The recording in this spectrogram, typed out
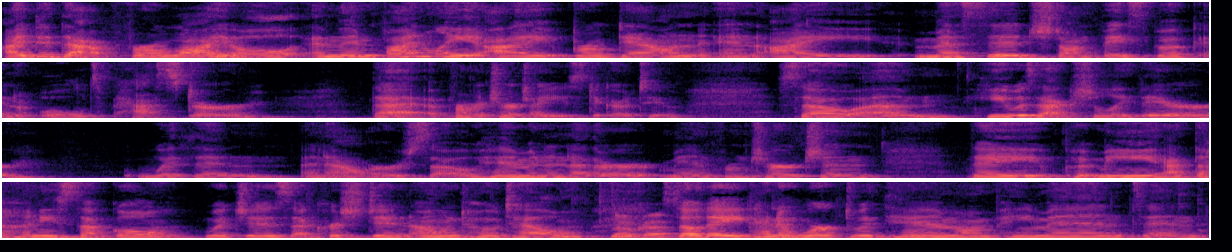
I did that for a while, and then finally I broke down and I messaged on Facebook an old pastor that from a church I used to go to. So um, he was actually there within an hour or so. Him and another man from church, and they put me at the Honeysuckle, which is a Christian owned hotel. Okay. So they kind of worked with him on payment, and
